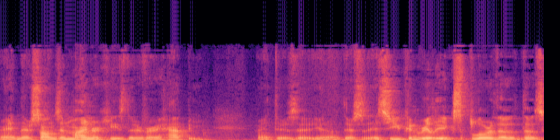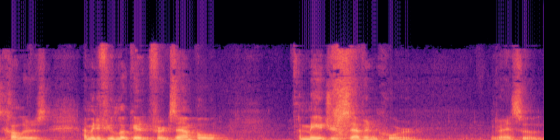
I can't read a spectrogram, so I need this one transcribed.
right? And there are songs in minor keys that are very happy right there's a you know there's it's you can really explore the, those colors i mean if you look at for example a major seven chord right? So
